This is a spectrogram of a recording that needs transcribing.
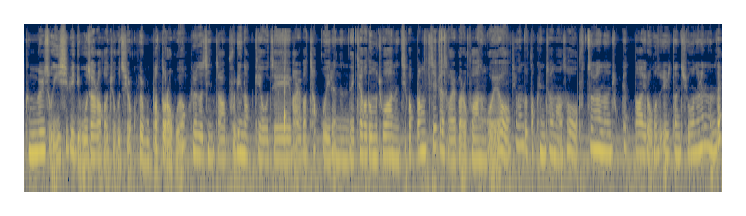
근무일수가 20일이 모자라가지고 취업급여를 못 받더라고요. 그래서 진짜 불이 나게 어제 알바 찾고 이랬는데 제가 너무 좋아하는 집 앞 빵집에서 알바를 구하는 거예요. 시간도 딱 괜찮아서 붙으면 좋겠다 이러고 일단 지원을 했는데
